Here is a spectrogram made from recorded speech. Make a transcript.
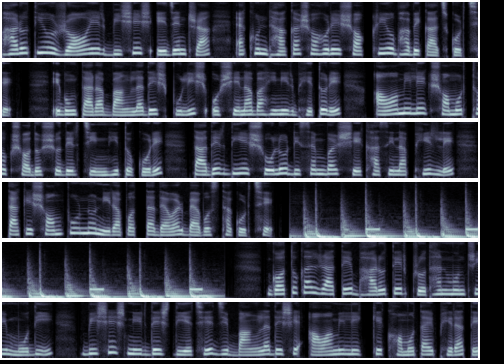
ভারতীয় র এর বিশেষ এজেন্টরা এখন ঢাকা শহরে সক্রিয়ভাবে কাজ করছে এবং তারা বাংলাদেশ পুলিশ ও সেনাবাহিনীর ভেতরে আওয়ামী লীগ সমর্থক সদস্যদের চিহ্নিত করে তাদের দিয়ে ১৬ ডিসেম্বর শেখ হাসিনা ফিরলে তাকে সম্পূর্ণ নিরাপত্তা দেওয়ার ব্যবস্থা করছে। গতকাল রাতে ভারতের প্রধানমন্ত্রী মোদী বিশেষ নির্দেশ দিয়েছে যে বাংলাদেশে আওয়ামী লীগকে ক্ষমতায় ফেরাতে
